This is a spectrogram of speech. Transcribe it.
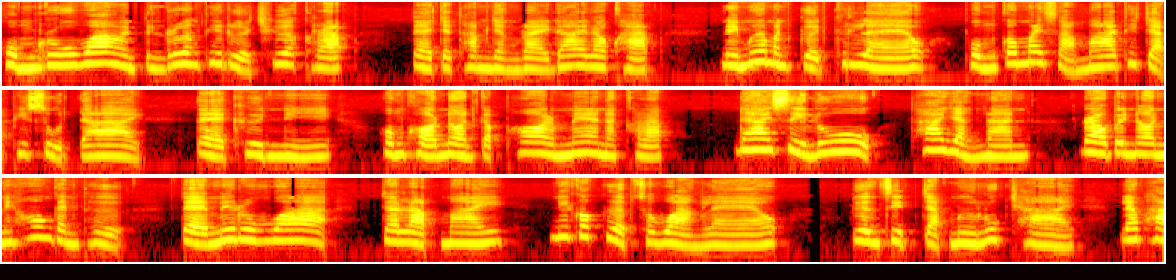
ผมรู้ว่ามันเป็นเรื่องที่เหลือเชื่อครับ แต่จะทำอย่างไรได้แล้วครับ ในเมื่อมันเกิดขึ้นแล้ว ผมก็ไม่สามารถที่จะพิสูจน์ได้ แต่คืนนี้ ผมขอนอนกับพ่อและแม่นะครับ ได้สิลูก ถ้าอย่างนั้นเราไปนอนในห้องกันเถอะ แต่ไม่รู้ว่าจะหลับไหม นี่ก็เกือบสว่างแล้ว เดือนสิบจับมือลูกชาย แล้วพา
